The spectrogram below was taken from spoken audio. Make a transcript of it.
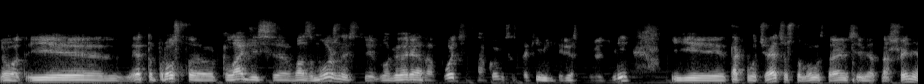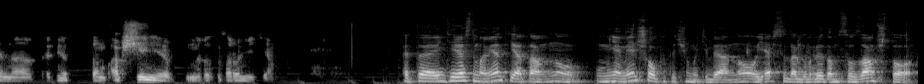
Вот. И это просто кладезь возможностей благодаря работе знакомиться с такими интересными людьми. И так получается, что мы выстраиваем с ними отношения на предмет там, общения на разносторонние темы. Это интересный момент. Я там, ну, у меня меньше опыта, чем у тебя, но я всегда говорю там сузам, что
